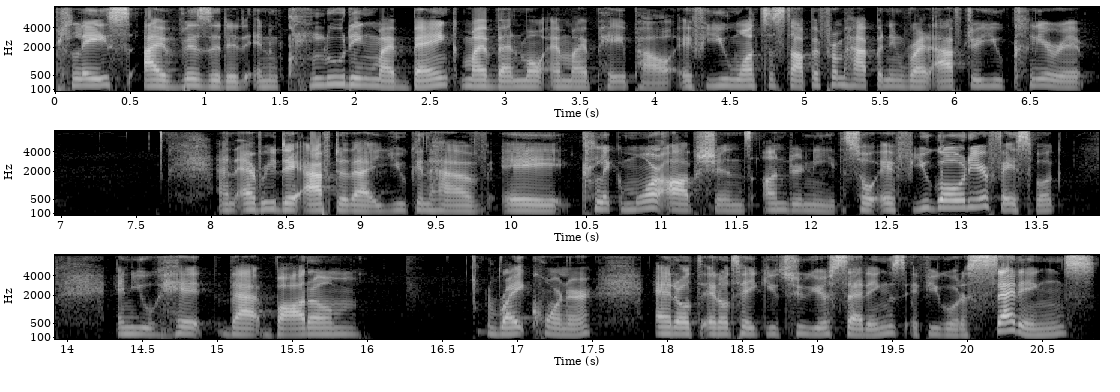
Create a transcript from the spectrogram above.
place I visited, including my bank, my Venmo, and my PayPal. If you want to stop it from happening right after you clear it, and every day after that, you can have a click more options underneath. So if you go to your Facebook and you hit that bottom right corner, and it'll it'll take you to your settings. If you go to settings,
